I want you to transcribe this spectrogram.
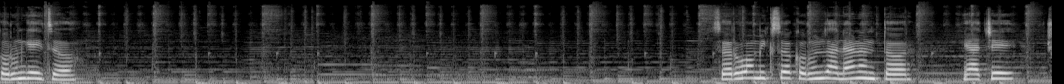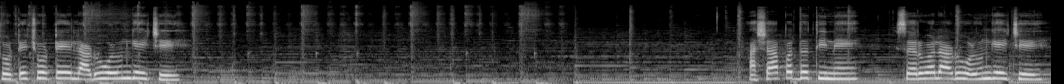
करून घ्यायचं. सर्व मिक्स करून झाल्यानंतर याचे छोटे छोटे लाडू वळून घ्यायचे. अशा पद्धतीने सर्व लाडू वळून घ्यायचे.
